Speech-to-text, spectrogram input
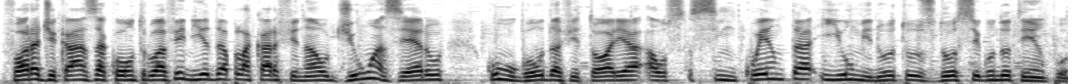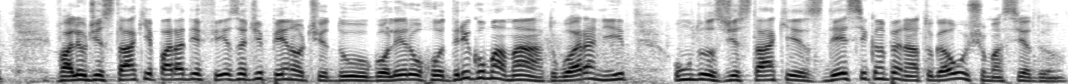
Fora de casa contra o Avenida, placar final de 1 a 0, com o gol da vitória aos 51 minutos do segundo tempo. Vale o destaque para a defesa de pênalti do goleiro Rodrigo Mamá, do Guarani, um dos destaques desse campeonato gaúcho, Macedo.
